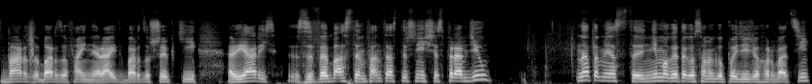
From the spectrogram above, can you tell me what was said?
Bardzo, bardzo fajny rajd, bardzo szybki. Yaris z Webastem fantastycznie się sprawdził. Natomiast e, nie mogę tego samego powiedzieć o Chorwacji.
